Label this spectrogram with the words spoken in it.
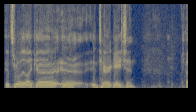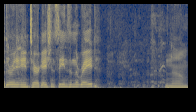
It's really like a, a interrogation. Are there any interrogation scenes in the raid? No.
